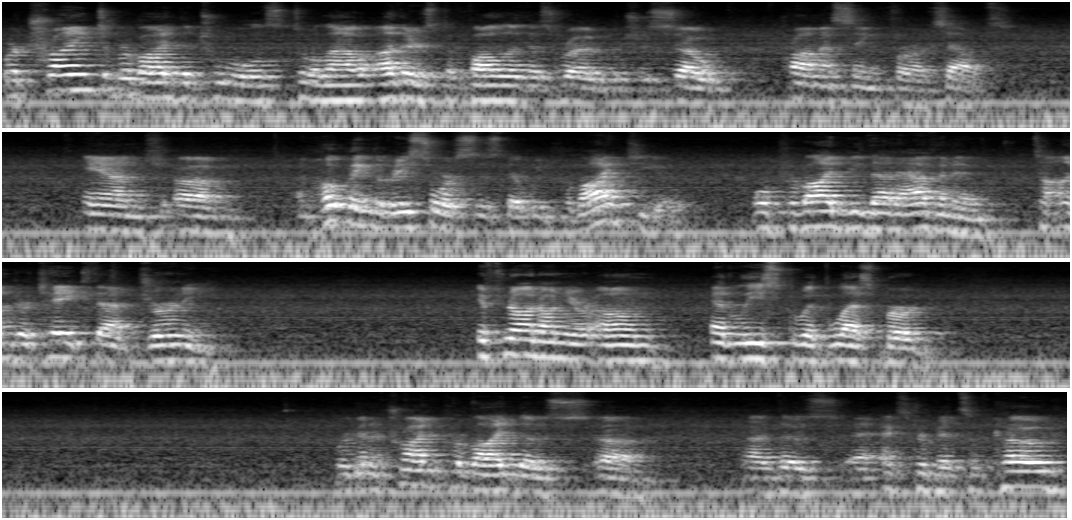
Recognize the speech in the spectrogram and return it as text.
We're trying to provide the tools to allow others to follow this road, which is so promising for ourselves. And um, I'm hoping the resources that we provide to you will provide you that avenue to undertake that journey. If not on your own, at least with less burden. We're going to try to provide those, uh, uh, those uh, extra bits of code,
